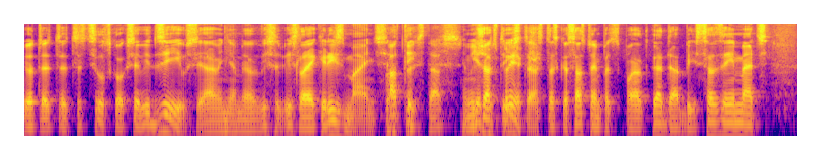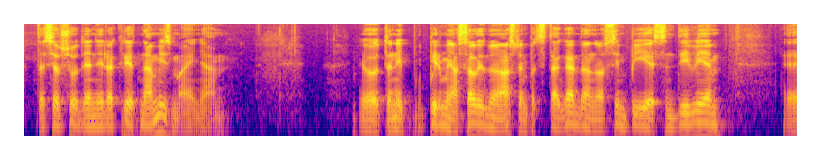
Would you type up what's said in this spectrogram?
Jo tas cilvēks jau ir dzīves, jā, viņam jau visu, visu laiku ir izmaiņas. Jā, attīstās. Viņš attīstās. Tas, kas 18. gadā bija sazīmēts, tas jau šodien ir ar krietnām izmaiņām. Jo pirmajā salīdzinājumā 18. gadā no 152 e,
